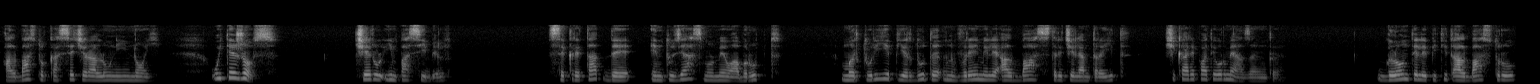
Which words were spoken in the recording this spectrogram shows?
albastru ca secera lunii noi. Uite jos, cerul impasibil, secretat de entuziasmul meu abrupt, mărturie pierdută în vremile albastre ce le-am trăit și care poate urmează încă. Glontele pitit albastru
